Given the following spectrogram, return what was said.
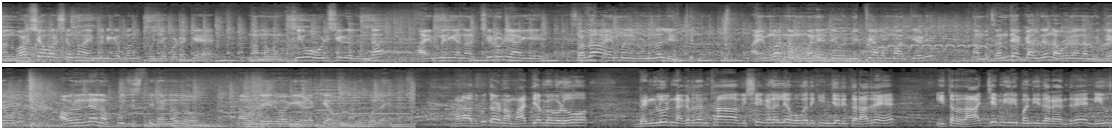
ನಾನು ವರ್ಷ ವರ್ಷವೂ ಅಮ್ಮನಿಗೆ ಬಂದು ಪೂಜೆ ಕೊಡೋಕ್ಕೆ ನನ್ನ ಒಂದು ಜೀವ ಉಳಿಸಿರೋದ್ರಿಂದ ಆ ಅಮ್ಮನಿಗೆ ನಾನು ಚಿರುಣಿಯಾಗಿ ಸದಾ ಆ ಅಮ್ಮನ ಋಣದಲ್ಲಿ ಇರ್ತೀನಿ. ಆ ಅಮ್ಮ ನಮ್ಮ ಮನೆ ದೇವರು ನಿತ್ಯಾಲಮ್ಮ ಅಂತೇಳಿ ನಮ್ಮ ತಂದೆ ಕಾಲದಿಂದ ಅವರೇ ನಮಗೆ ದೇವರು. ಅವರನ್ನೇ ನಾವು ಪೂಜಿಸ್ತೀವಿ ಅನ್ನೋದು ನಾವು ಧೈರ್ಯವಾಗಿ ಹೇಳೋಕ್ಕೆ ಒಂದು ಅನುಕೂಲ ಇದೆ. ಭಾಳ ಅದ್ಭುತ ಮಾಧ್ಯಮಗಳು. ಬೆಂಗಳೂರು ನಗರದಂಥ ವಿಷಯಗಳಲ್ಲೇ ಹೋಗೋದಕ್ಕೆ ಹಿಂಜರಿತಾರೆ ಆದರೆ ಈ ಥರ ರಾಜ್ಯ ಮೀರಿ ಬಂದಿದ್ದಾರೆ ಅಂದರೆ ನೀವು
